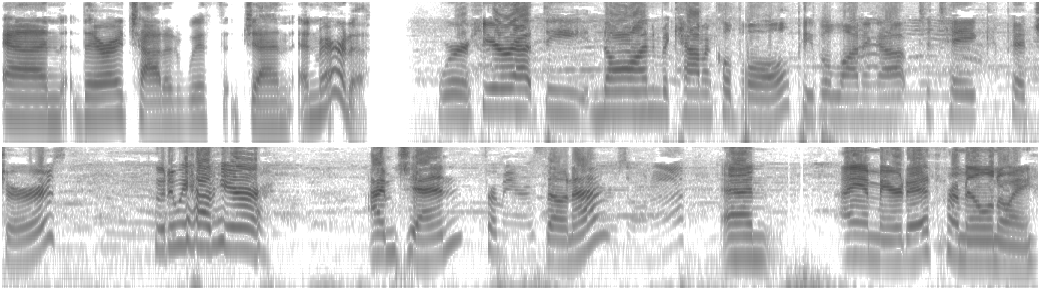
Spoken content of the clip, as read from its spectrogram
and there I chatted with Jen and Meredith. We're here at the non mechanical bull, people lining up to take pictures. Who do we have here? I'm Jen from Arizona. And I am Meredith from Illinois.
